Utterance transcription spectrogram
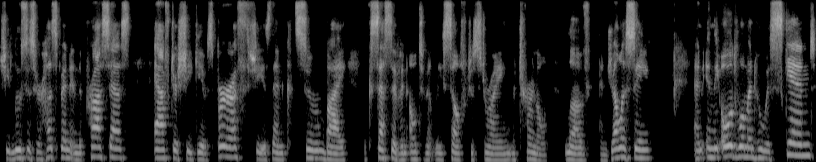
she loses her husband in the process. After she gives birth, she is then consumed by excessive and ultimately self-destroying maternal love and jealousy. And in The Old Woman Who Was Skinned,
